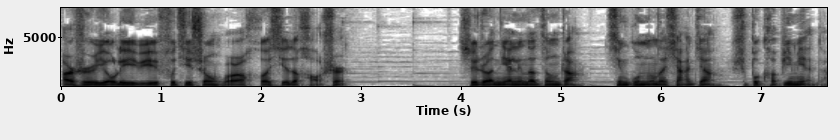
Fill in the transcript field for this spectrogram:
而是有利于夫妻生活和谐的好事儿。随着年龄的增长，性功能的下降是不可避免的，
